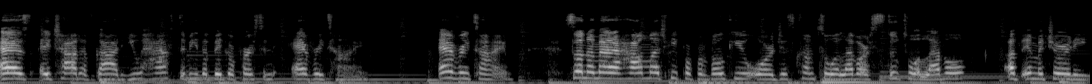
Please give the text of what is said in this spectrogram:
as a child of God, you have to be the bigger person every time. Every time. So no matter how much people provoke you or just come to a level or stoop to a level of immaturity,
